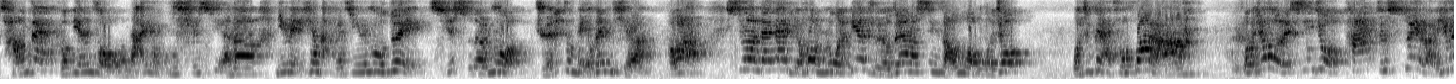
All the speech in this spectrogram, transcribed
常在河边走，哪有不湿鞋呢？你每天把个金入队，及时的入，绝对就没问题了，好不好？希望大家以后如果店主有这样的事情找我，我就我就不想说话了啊！我觉得我的心就啪就碎了，因为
